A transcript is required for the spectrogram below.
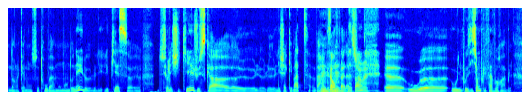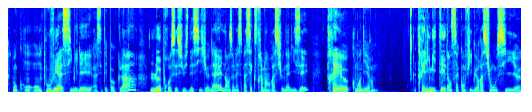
dans laquelle on se trouve à un moment donné, le- le- les pièces euh, sur l'échiquier, jusqu'à euh, l'échec et mat, par Mhm, exemple, à la fin, sûr, ouais. euh, ou, euh, ou une position plus favorable. Donc on, on pouvait assimiler à cette époque-là le processus décisionnel dans un espace extrêmement rationalisé, très, comment dire, très limité dans sa configuration aussi. euh, vous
